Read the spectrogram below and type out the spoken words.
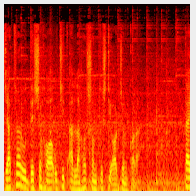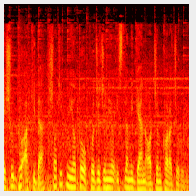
যাত্রার উদ্দেশ্য হওয়া উচিত আল্লাহর সন্তুষ্টি অর্জন করা। তাই শুদ্ধ আকিদা, সঠিক নিয়ত ও প্রয়োজনীয় ইসলামী জ্ঞান অর্জন করা জরুরি।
